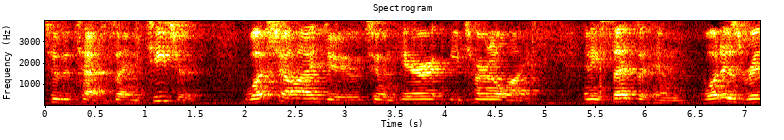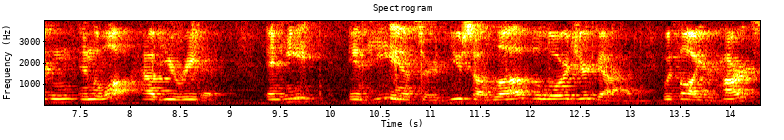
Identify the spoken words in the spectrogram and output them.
to the test, saying, Teacher, what shall I do to inherit eternal life? And he said to him, What is written in the law? How do you read it? And he and he answered, You shall love the Lord your God with all your heart,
